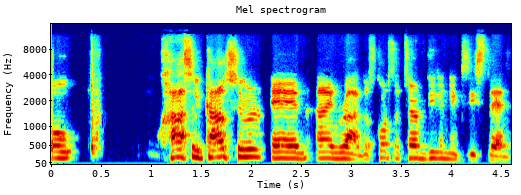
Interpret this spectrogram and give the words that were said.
Oh hustle culture and Ayn Rand. Of course, the term didn't exist then.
